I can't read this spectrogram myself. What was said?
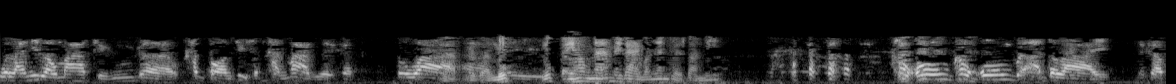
เวลานี้เรามาถึงเอ่อขั้นตอนที่สำคัญมากเลยครับ เพราะว่าครับเรียกว่าลุกลุกไปห้องน้ำไม่ได้ว่างั้นเถอะตอนนี้ เข้าโองเข้าโองอันตรายนะครับ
